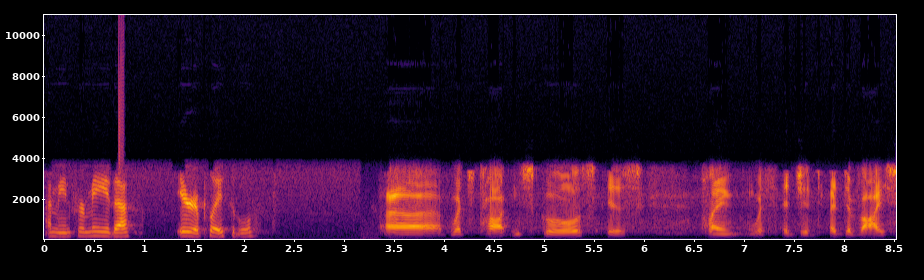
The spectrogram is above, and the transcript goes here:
I mean, for me, that's irreplaceable. Uh, what's taught in schools is playing with a, a device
